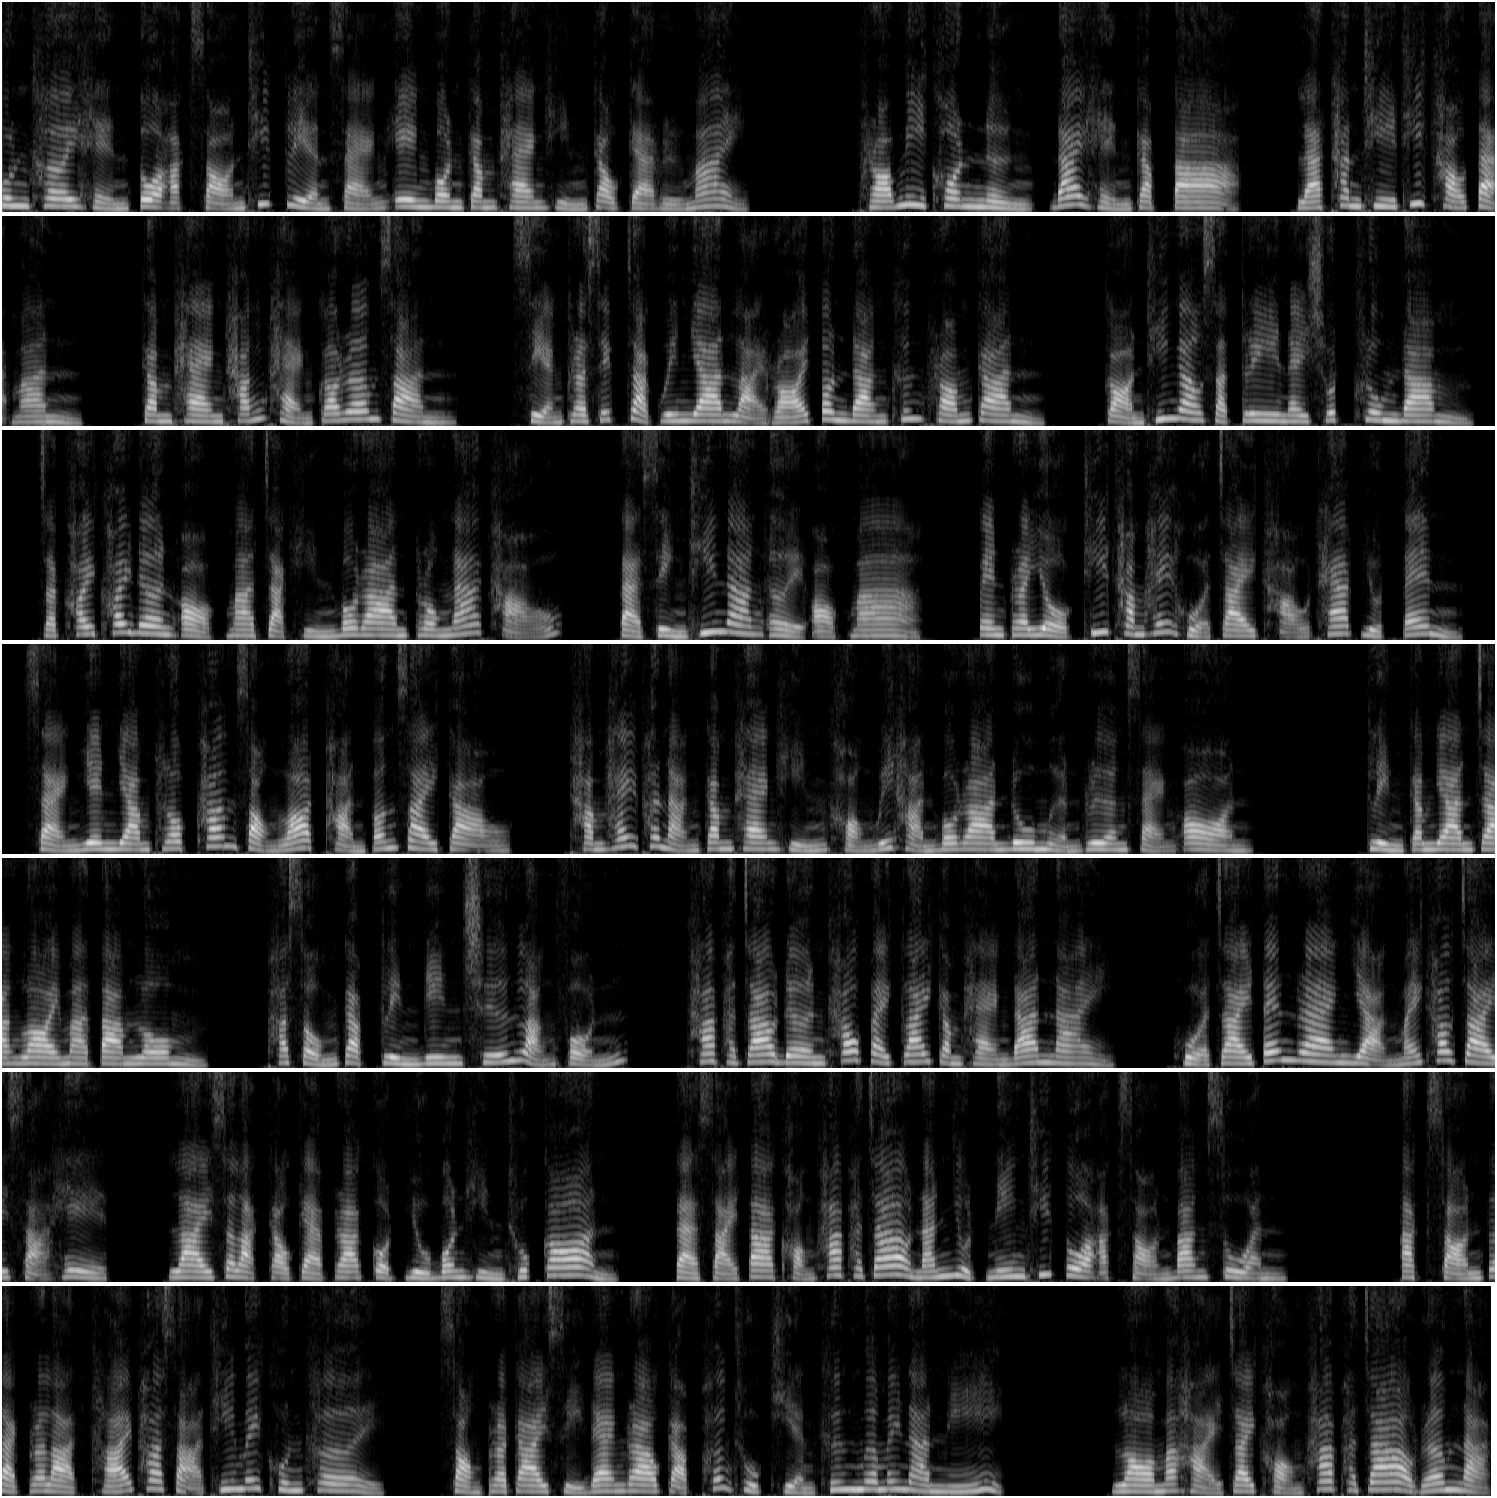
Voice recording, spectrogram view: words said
คุณเคยเห็นตัวอักษรที่เปลี่ยนแสงเองบนกำแพงหินเก่าแก่หรือไม่ เพราะมีคนหนึ่งได้เห็นกับตา และทันทีที่เขาแตะมัน กำแพงทั้งแผงก็เริ่มสั่น เสียงกระซิบจากวิญญาณหลายร้อยตนดังขึ้นพร้อมกัน ก่อนที่เงาสตรีในชุดคลุมดำจะค่อยๆเดินออกมาจากหินโบราณตรงหน้าเขา แต่สิ่งที่นางเอ่ยออกมา เป็นประโยคที่ทำให้หัวใจเขาแทบหยุดเต้น แสงเย็นยามพลบข้ามสองลอดผ่านต้นไทรเก่าทำให้ผนังกำแพงหินของวิหารโบราณดูเหมือนเรืองแสงอ่อน กลิ่นกำยานจางลอยมาตามลม ผสมกับกลิ่นดินชื้นหลังฝน ข้าพเจ้าเดินเข้าไปใกล้กำแพงด้านใน หัวใจเต้นแรงอย่างไม่เข้าใจสาเหตุ ลายสลักเก่าแก่ปรากฏอยู่บนหินทุกก้อน แต่สายตาของข้าพเจ้านั้นหยุดนิ่งที่ตัวอักษรบางส่วน อักษรแปลกประหลาดคล้ายภาษาที่ไม่คุ้นเคย สองประกายสีแดงราวกับเพิ่งถูกเขียนขึ้นเมื่อไม่นานนี้ ลอมาหายใจของข้าพเจ้าเริ่มหนัก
